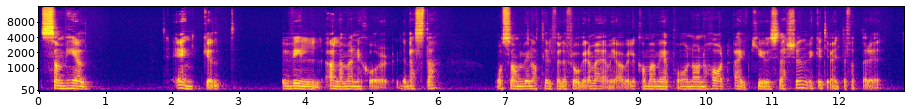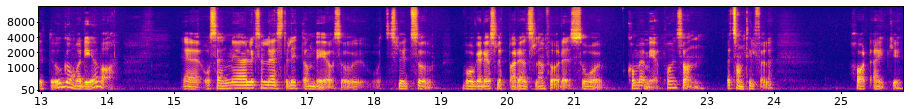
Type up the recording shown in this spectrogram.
som helt enkelt vill alla människor det bästa. Och som vid något tillfälle frågade mig om jag ville komma med på någon hard IQ session, vilket jag inte fattade ett dugg om vad det var. Eh, och sen när jag liksom läste lite om det och, så, och till slut så vågade jag släppa rädslan för det så kom jag med på en sån ett sånt tillfälle. Heart IQ,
